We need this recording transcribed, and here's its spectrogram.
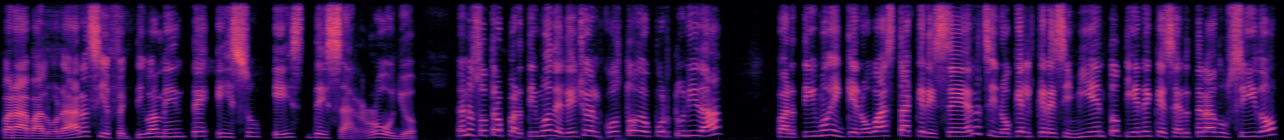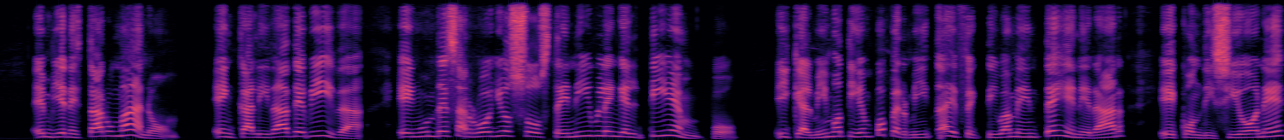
para valorar si efectivamente eso es desarrollo. Entonces nosotros partimos del hecho del costo de oportunidad, partimos en que no basta crecer, sino que el crecimiento tiene que ser traducido en bienestar humano, en calidad de vida, en un desarrollo sostenible en el tiempo y que al mismo tiempo permita efectivamente generar eh, condiciones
